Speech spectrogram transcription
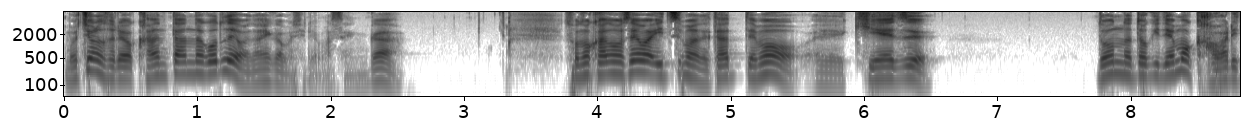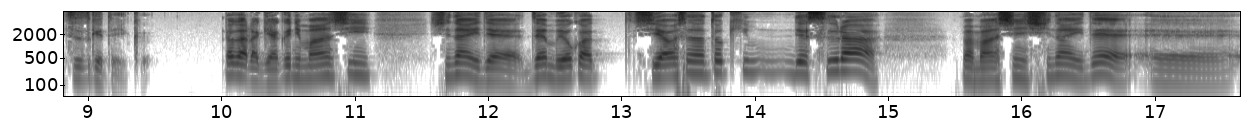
もちろんそれは簡単なことではないかもしれませんが、その可能性はいつまで経っても、え、消えず、どんな時でも変わり続けていく。だから逆に慢心しないで、全部良かった、幸せな時ですら、まあ、慢心しないで、え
